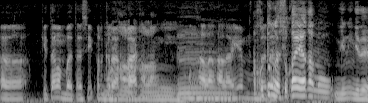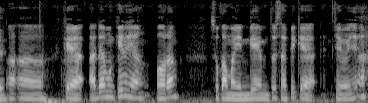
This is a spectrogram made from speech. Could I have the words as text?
eh, kita membatasi pergerakan. Menghalang-halangi Hmm. menghalang-halangi aku tuh nggak suka ya kamu gini gitu ya. Eh, eh, kayak ada mungkin yang orang suka main game terus tapi kayak ceweknya ah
